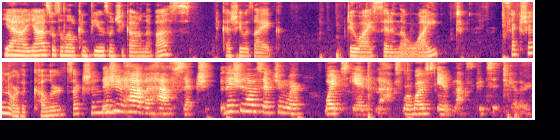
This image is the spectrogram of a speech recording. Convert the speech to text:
Yeah, Yaz was a little confused when she got on the bus because she was like, Do I sit in the white section or the colored section? They should have a half section. They should have a section where whites and blacks, where whites and blacks could sit together.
